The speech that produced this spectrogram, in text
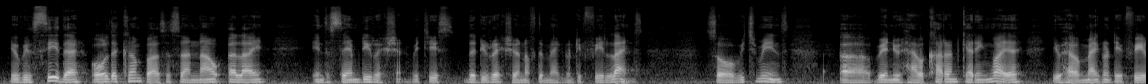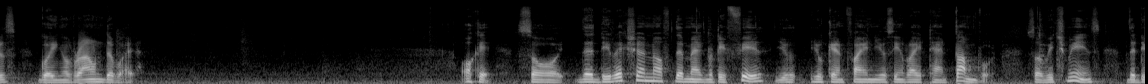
you will see that all the compasses are now aligned in the same direction, which is the direction of the magnetic field lines. So which means uh, when you have a current carrying wire, you have magnetic fields going around the wire. Okay, so the direction of the magnetic field you, you can find using right hand thumb rule. So which means the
